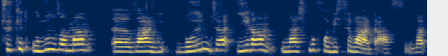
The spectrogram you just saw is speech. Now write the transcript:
Türkiye uzun zaman boyunca İranlaşma fobisi vardı aslında.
